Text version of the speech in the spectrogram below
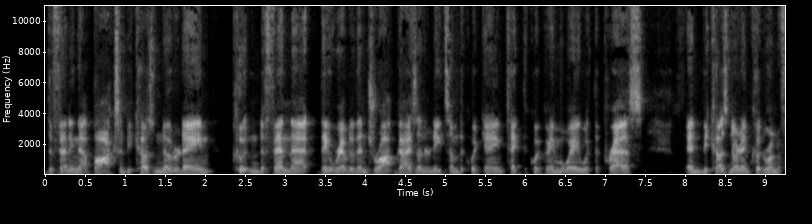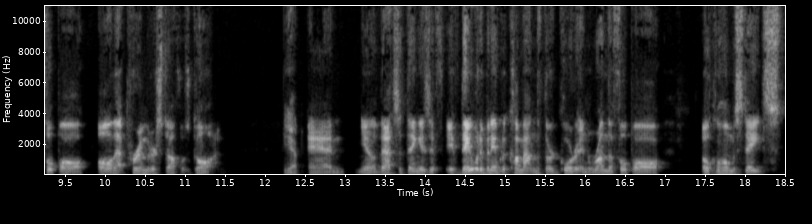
defending that box. And because Notre Dame couldn't defend that, they were able to then drop guys underneath some of the quick game, take the quick game away with the press. And because Notre Dame couldn't run the football, all that perimeter stuff was gone. Yeah. And you know, that's the thing is if if they would have been able to come out in the third quarter and run the football, Oklahoma State's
